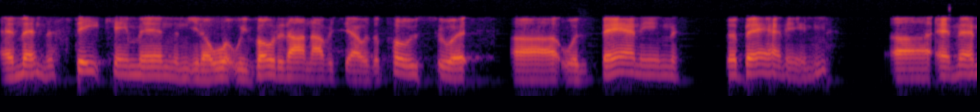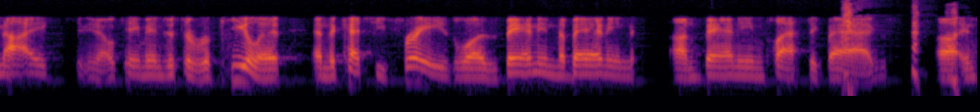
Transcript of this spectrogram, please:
and then the state came in, and you know what we voted on. Obviously, I was opposed to it. Uh, was banning the banning, uh, and then I, you know, came in just to repeal it. And the catchy phrase was banning the banning on banning plastic bags uh, in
